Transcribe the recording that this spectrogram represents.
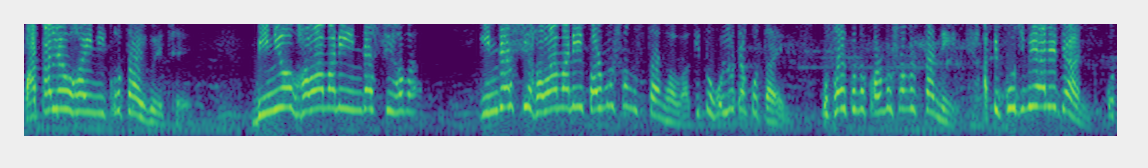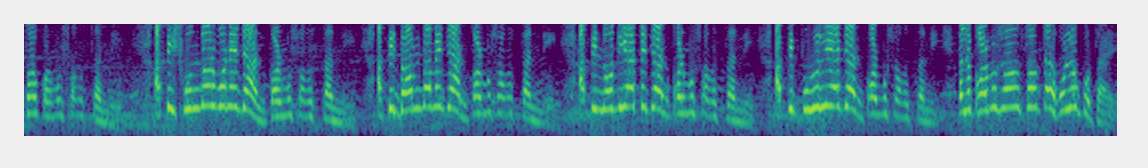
পাতালেও হয়নি, কোথায় হয়েছে? বিনিয়োগ হওয়া মানে ইন্ডাস্ট্রি হওয়া। ইন্ডাস্ট্রি হওয়া মানেই কর্মসংস্থান হওয়া। কিন্তু হলোটা কোথায়? কোথায় কোনো কর্মসংস্থান নেই। আপনি কুচবিহারে যান, কোথাও কর্মসংস্থান নেই। আপনি সুন্দরবনে যান, কর্মসংস্থান নেই। আপনি দমদমে যান, কর্মসংস্থান নেই। আপনি নদিয়াতে যান, কর্মসংস্থান নেই। আপনি পুরুলিয়া যান, কর্মসংস্থান নেই। তাহলে কর্মসংস্থানটা হলো কোথায়?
